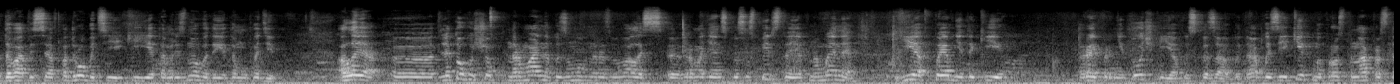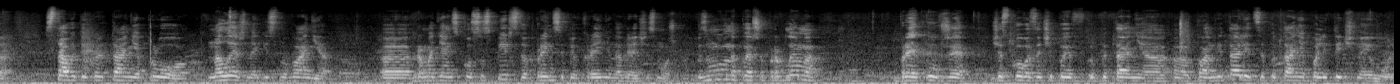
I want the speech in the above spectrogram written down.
вдаватися в подробиці, які є там різновиди і тому подібне. Але е, для того, щоб нормально безумовно розвивалось е, громадянське суспільство, як на мене, є певні такі реперні точки, я би сказав би, да, без яких ми просто-напросто ставити питання про належне існування громадянського суспільства, в принципі, в країні навряд чи зможе. Безумовно, перша проблема. Про яку вже частково зачепив питання е, пан Віталій, це питання політичної волі,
